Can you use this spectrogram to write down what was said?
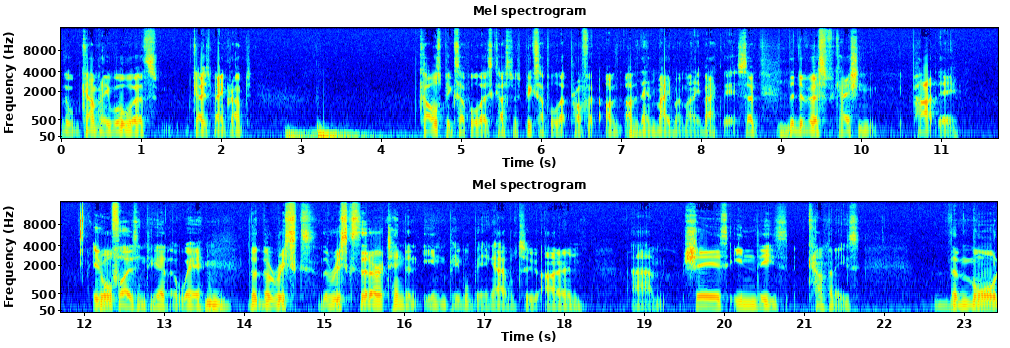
the company Woolworths goes bankrupt, Coles picks up all those customers, picks up all that profit. I've, I've then made my money back there. So the diversification part there, it all flows in together. Where the, the risks, the risks that are attendant in people being able to own um, shares in these companies, the more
